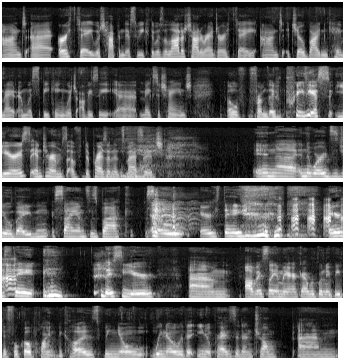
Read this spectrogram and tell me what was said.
and uh, Earth Day, which happened this week. There was a lot of chat around Earth Day, and Joe Biden came out and was speaking, which obviously uh, makes a change of, from the previous years in terms of the president's message. In uh, in the words of Joe Biden, science is back. So Earth Day, Earth Day this year. Um, obviously, America we're going to be the focal point because we know we know that you know President Trump um,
